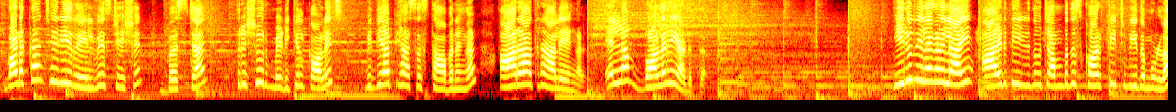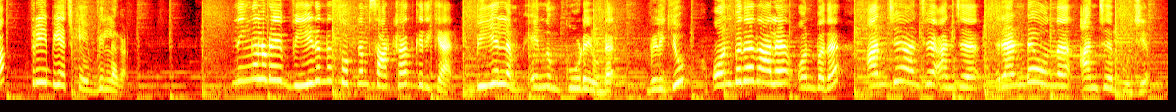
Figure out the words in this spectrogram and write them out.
Vadakkanchery railway station bus stand Thrissur medical college വിദ്യാഭ്യാസ സ്ഥാപനങ്ങൾ ആരാധനാലയങ്ങൾ എല്ലാം വളരെ അടുത്ത്. ഇരുനിലകളിലായി ആയിരത്തി ഇരുന്നൂറ്റി അമ്പത് സ്ക്വയർ ഫീറ്റ് വീതമുള്ള ത്രീ ബി എച്ച് കെ വില്ലകൾ. നിങ്ങളുടെ വീടെന്ന സ്വപ്നം സാക്ഷാത്കരിക്കാൻ ബി എൽ എം എന്നും കൂടെയുണ്ട്. വിളിക്കൂ ഒൻപത് നാല് ഒൻപത് അഞ്ച് അഞ്ച് അഞ്ച് രണ്ട് ഒന്ന് അഞ്ച് പൂജ്യം.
